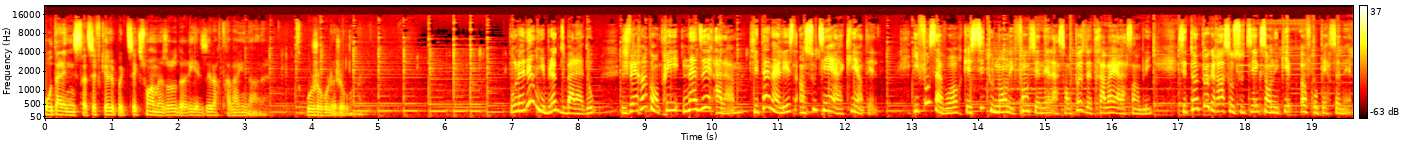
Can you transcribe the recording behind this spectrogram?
autant l'administratif que le politique soient en mesure de réaliser leur travail dans le, au jour le jour. Pour le dernier bloc du balado, je vais rencontrer Nadir Alam, qui est analyste en soutien à la clientèle. Il faut savoir que si tout le monde est fonctionnel à son poste de travail à l'Assemblée, c'est un peu grâce au soutien que son équipe offre au personnel.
